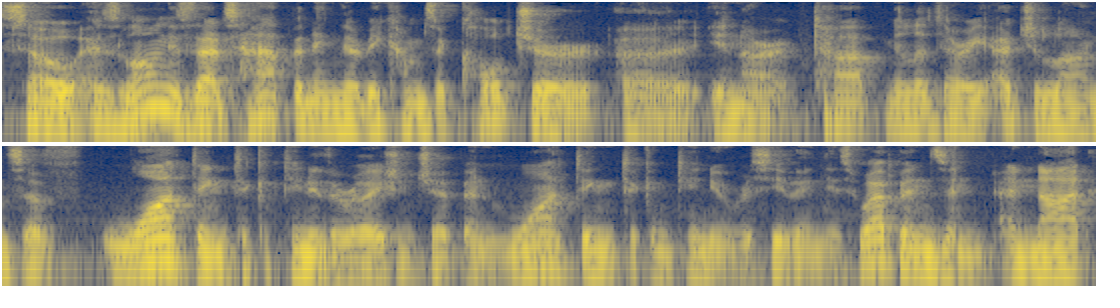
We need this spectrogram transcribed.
So, as long as that's happening, there becomes a culture uh, in our top military echelons of wanting to continue the relationship and wanting to continue receiving these weapons and, and not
